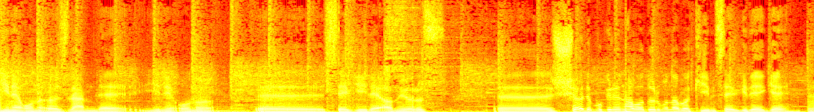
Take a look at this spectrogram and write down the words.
yine onu özlemle yine onu e, sevgiyle anıyoruz. E, şöyle bugünün hava durumuna bakayım sevgili Ege. E,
